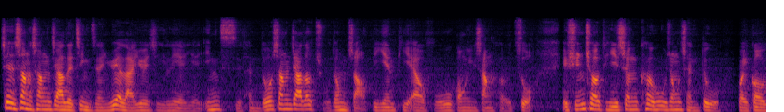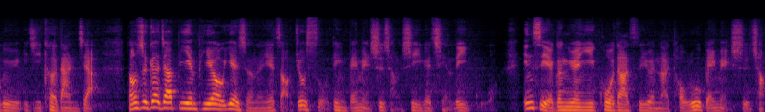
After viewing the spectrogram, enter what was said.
线上商家的竞争越来越激烈，也因此很多商家都主动找 BNPL 服务供应商合作，以寻求提升客户忠诚度、回购率以及客单价。同时，各家 BNPL 业者呢，也早就锁定北美市场是一个潜力股，因此也更愿意扩大资源来投入北美市场。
